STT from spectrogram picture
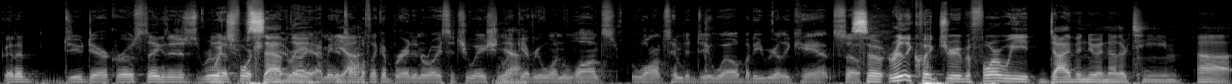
gonna do Derrick Rose things. It's just really Which, unfortunate. sadly, right? I mean, it's yeah. almost like a Brandon Roy situation. Like everyone wants wants him to do well, but he really can't. So, So really quick, Drew, before we dive into another team, uh,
